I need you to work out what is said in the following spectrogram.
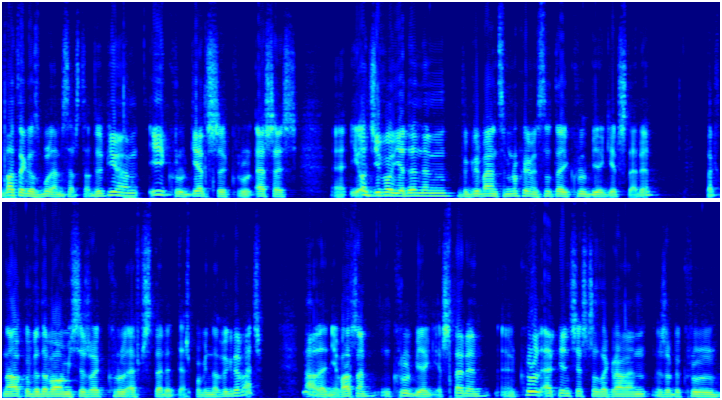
Dlatego z bólem serca wybiłem i król G3, król E6 e, i o dziwo jedynym wygrywającym ruchem jest tutaj król bije G4. Tak na oko wydawało mi się, że król F4 też powinno wygrywać, no ale nieważne. Król bije G4, y, król E5 jeszcze zagrałem, żeby król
